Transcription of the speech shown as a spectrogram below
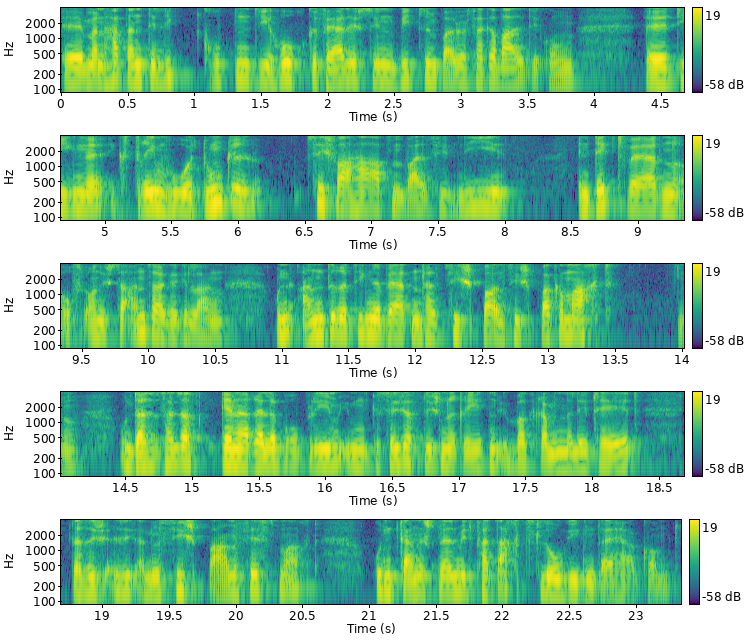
Äh, man hat dann Deliktgruppen, die hochgefährlich sind, wie zum Beispiel Vergewaltigung, äh, die eine extrem hohe Dunkelziffer haben, weil sie nie entdeckt werden, oft auch nicht zur Anzeige gelangen. Und andere Dinge werden halt sichtbar und sichtbar gemacht. Und das ist halt das generelle Problem im gesellschaftlichen Reden über Kriminalität, dass sich an einem Sichtbaren festmacht und ganz schnell mit Verdachtslogiken daherkommt.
